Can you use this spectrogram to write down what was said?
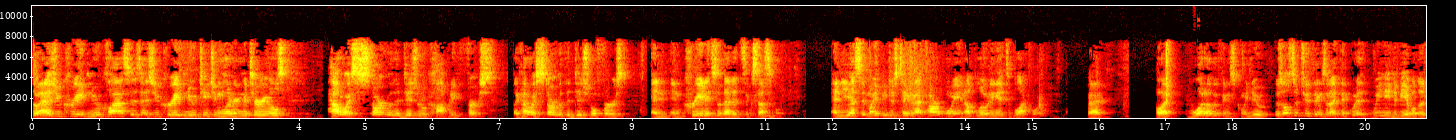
so as you create new classes, as you create new teaching learning materials, how do I start with a digital copy first? Like how do I start with the digital first and, and create it so that it's accessible? And yes, it might be just taking that PowerPoint and uploading it to Blackboard. Okay? But what other things can we do? There's also two things that I think we, we need to be able to,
